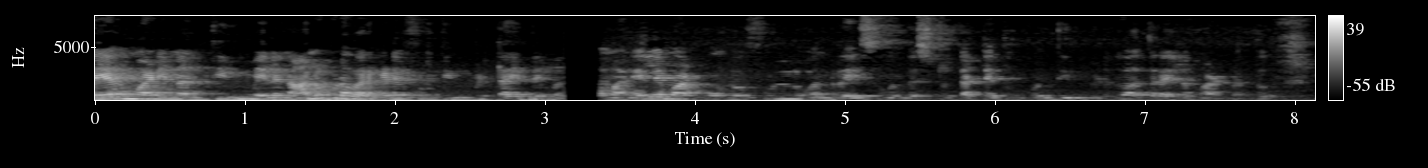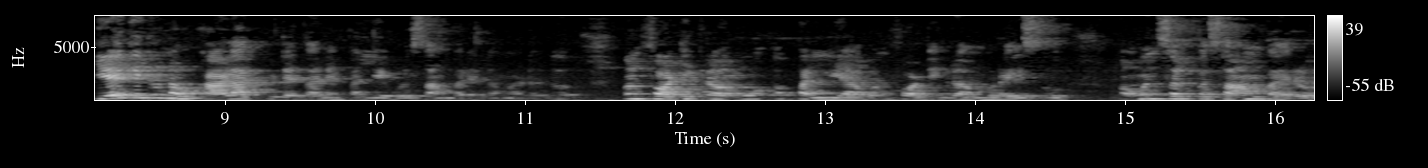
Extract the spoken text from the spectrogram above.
ತಯಾರು ಮಾಡಿ ನಾನು ತಿಂದ ಮೇಲೆ ನಾನು ಕೂಡ ಹೊರಗಡೆ ಫುಡ್ ತಿಂದ್ಬಿಡ್ತಾ ಇದ್ದೆ. ಮನೆಯಲ್ಲೇ ಮಾಡ್ಕೊಂಡು ಫುಲ್ ಒಂದು ರೈಸ್ ಒಂದಷ್ಟು ತಟ್ಟೆ ತುಂಬ್ಕೊಂಡು ತಿಂದ್ಬಿಡೋದು ಆ ಥರ ಎಲ್ಲ ಮಾಡ್ಬಾರ್ದು. ಹೇಗಿದ್ರು ನಾವು ಕಾಳಾಕ್ಬಿಟ್ಟೆ ತಾನೇ ಪಲ್ಯಗಳು ಸಾಂಬಾರೆಲ್ಲ ಮಾಡೋದು. ಒಂದು ಫಾರ್ಟಿ ಗ್ರಾಮು ಪಲ್ಯ, ಒಂದ್ ಫಾರ್ಟಿ ಗ್ರಾಮು ರೈಸು ಒಂದು ಸ್ವಲ್ಪ ಸಾಂಬಾರು,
